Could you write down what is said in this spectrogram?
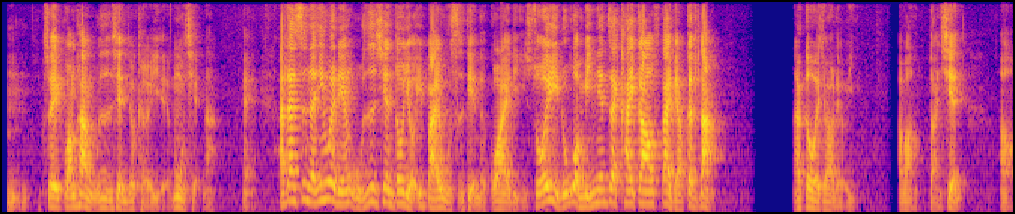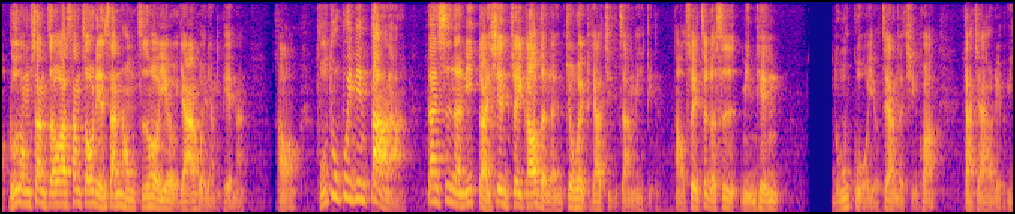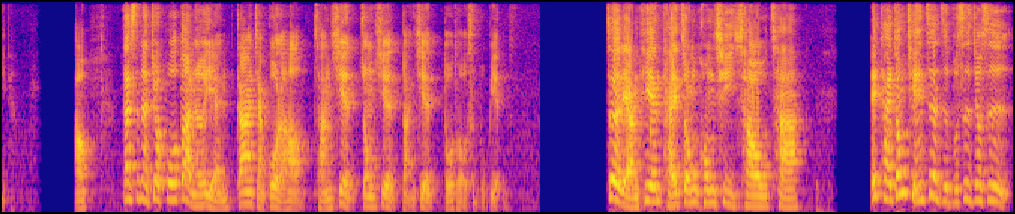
嗯，所以光看五日线就可以了。目前呢，哎啊，但是呢，因为连五日线都有一百五十点的乖离，所以如果明天再开高，代表更大。那各位就要留意，好不好？短线哦，如同上周啊，上周连三红之后也有压回两天呐，哦，幅度不一定大啦，但是呢，你短线追高的人就会比较紧张一点，哦，所以这个是明天如果有这样的情况，大家要留意的。好，但是呢，就波段而言，刚刚讲过了哈，长线、中线、短线多头是不变的。这两天台中空气超差，哎，台中前一阵子不是就是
